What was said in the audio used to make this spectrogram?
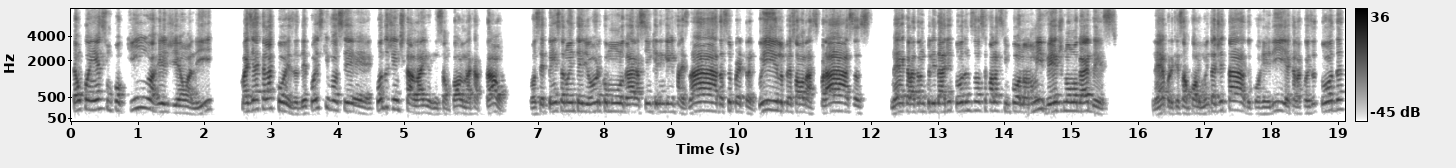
Então, conheço um pouquinho a região ali, mas é aquela coisa, depois que você... Quando a gente está lá em São Paulo, na capital, você pensa no interior como um lugar assim que ninguém faz nada, super tranquilo, pessoal nas praças, né, aquela tranquilidade toda, então você fala assim, pô, não me vejo num lugar desse, né, porque São Paulo muito agitado, correria, aquela coisa toda,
